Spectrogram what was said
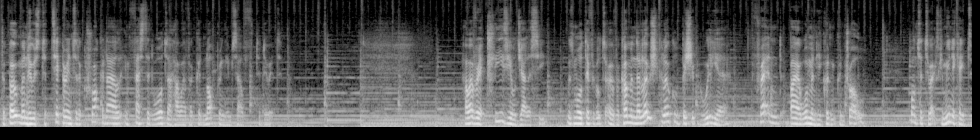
The boatman who was to tip her into the crocodile infested water, however, could not bring himself to do it. However, ecclesial jealousy was more difficult to overcome, and the local bishop Guillier threatened by a woman he couldn't control, wanted to excommunicate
